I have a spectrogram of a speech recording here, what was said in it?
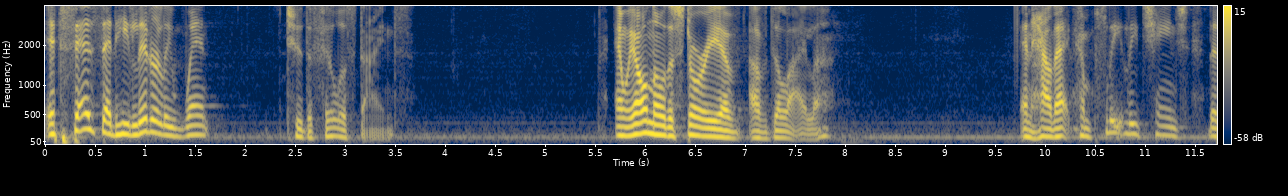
it says that he literally went to the Philistines. And we all know the story of, of Delilah and how that completely changed the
